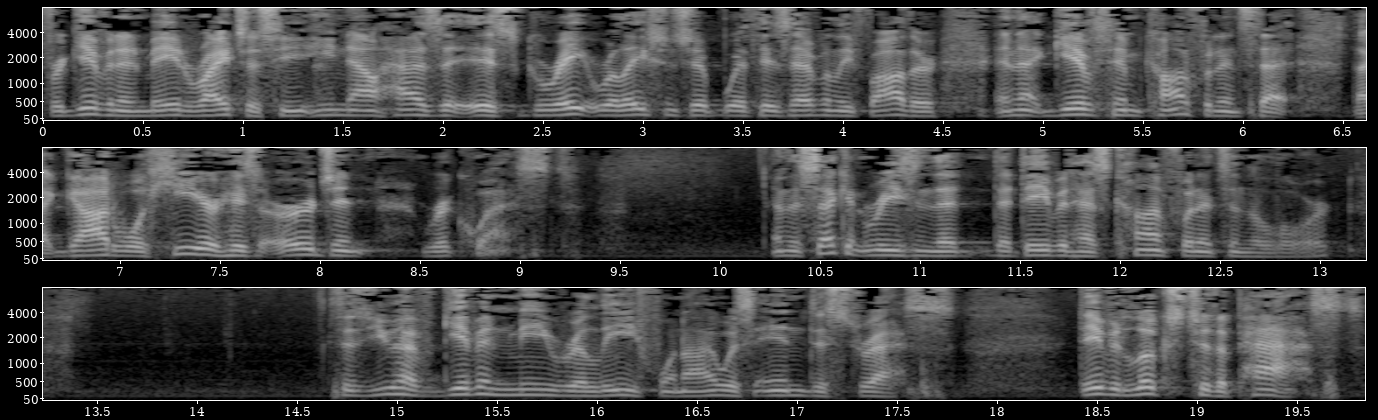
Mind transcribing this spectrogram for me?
forgiven and made righteous, he, he now has this great relationship with his heavenly father and that gives him confidence that, that God will hear his urgent request. And the second reason that, that David has confidence in the Lord says, you have given me relief when I was in distress. David looks to the past.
